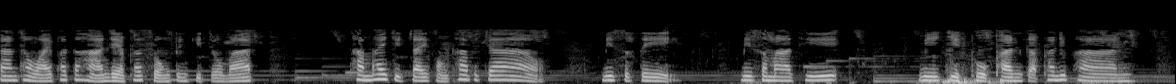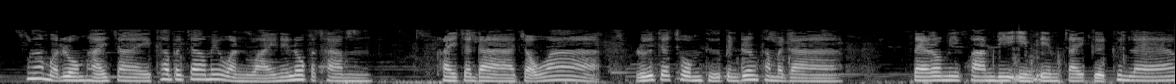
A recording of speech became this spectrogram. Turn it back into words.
การถวายพัฒหารแด่พระสงฆ์เป็นกิจวัตรทำให้จิตใจของข้าพเจ้า มีสติ มีสมาธิ มีจิตผูกพันกับพระนิพพาน เมื่อหมดลมหายใจข้าพเจ้าไม่หวั่นไหวในโลกธรรม ใครจะด่าจะว่า หรือจะชมถือเป็นเรื่องธรรมดา แต่เรามีความดีอิ่มเอมใจเกิดขึ้นแล้ว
